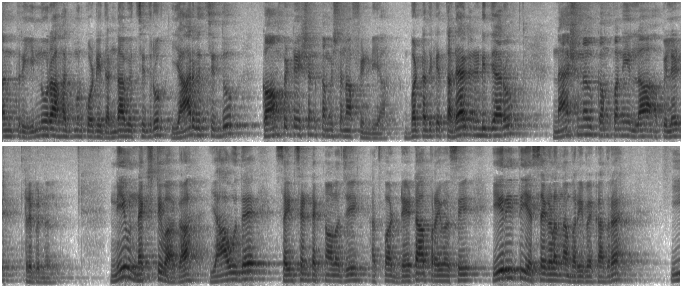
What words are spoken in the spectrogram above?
ಒನ್ ತ್ರೀ ಇನ್ನೂರ ಹದಿಮೂರು ಕೋಟಿ ದಂಡ ವಿಧಿಸಿದ್ರು. ಯಾರು ವಿಧಿಸಿದ್ದು? Competition commission of India but ಅದಕ್ಕೆ ತಡೆಯಾಗಿ ನೀಡಿದ್ಯಾರು national company law appellate tribunal ನೀವು ನೆಕ್ಸ್ಟ್ ಇವಾಗ ಯಾವುದೇ ಸೈನ್ಸ್ ಆ್ಯಂಡ್ ಟೆಕ್ನಾಲಜಿ ಅಥವಾ ಡೇಟಾ ಪ್ರೈವಸಿ ಈ ರೀತಿ ಎಸ್ಸೆಗಳನ್ನು ಬರೀಬೇಕಾದ್ರೆ ಈ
